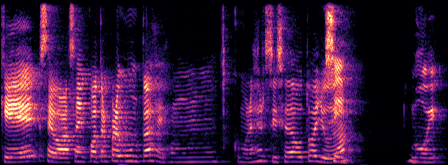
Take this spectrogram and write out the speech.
que se basa en cuatro preguntas, es un, como un ejercicio de autoayuda. Sí. Muy,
